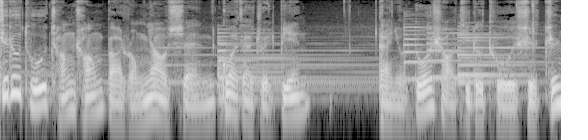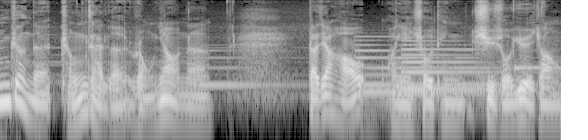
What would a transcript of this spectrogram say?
基督徒常常把荣耀神挂在嘴边，但有多少基督徒是真正的承载了荣耀呢？大家好，欢迎收听叙说乐章。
